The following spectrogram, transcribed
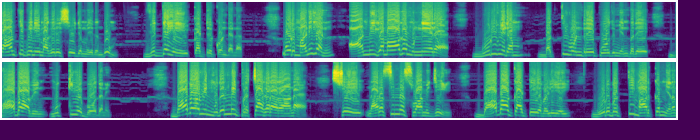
சாந்திபினி மகரிஷியிடம் இருந்தும் வித்தையை கற்றுக்கொண்டனர். ஒரு மனிதன் ஆன்மீகமாக முன்னேற குருவிடம் பக்தி ஒன்றே போதும் என்பதே பாபாவின் முக்கிய போதனை. பாபாவின் முதன்மை பிரச்சாகரான ஸ்ரீ நரசிம்ம சுவாமிஜி பாபா காட்டிய வழியை குருபக்தி மார்க்கம் என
